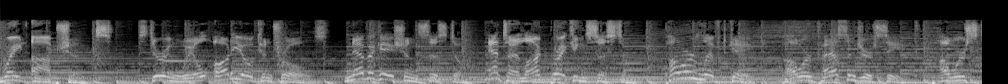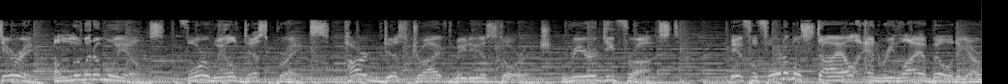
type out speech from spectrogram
great options steering wheel audio controls, navigation system, anti lock braking system, power liftgate, power passenger seat, power steering, aluminum wheels, four wheel disc brakes, hard disk drive media storage, rear defrost. If affordable style and reliability are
